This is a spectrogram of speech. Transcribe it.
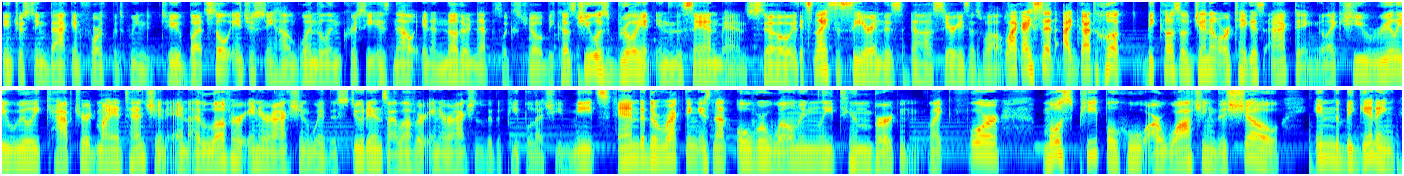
interesting back and forth between the two. But so interesting how Gwendoline Christie is now in another Netflix show because she was brilliant in The Sandman. So it's nice to see her in this uh, series as well. Like I said, I got hooked because of Jenna Ortega's acting. Like she really, really captured my attention. And I love her interaction with the students. I love her interactions with the people that she meets. And the directing is not overwhelmingly Tim Burton. Like for most people who are watching this show in the beginning,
